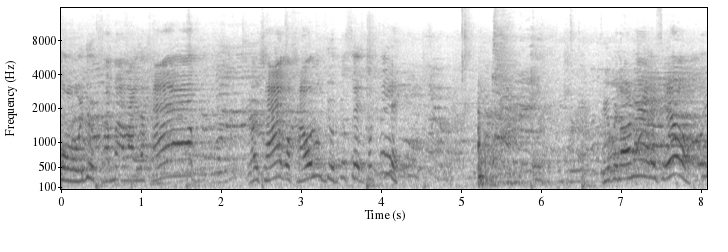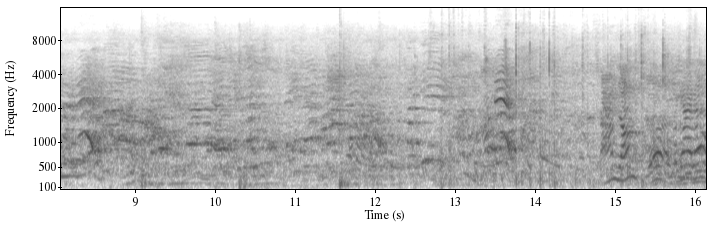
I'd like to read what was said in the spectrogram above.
โหหยุดทำอะไรล่ะครับ เราช้ากว่าเขาลูกหยุดก็เสร็จเขาสิฟิวไปรอหน้าเลยเฟียวตามหยองเออมาได้แล้ว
